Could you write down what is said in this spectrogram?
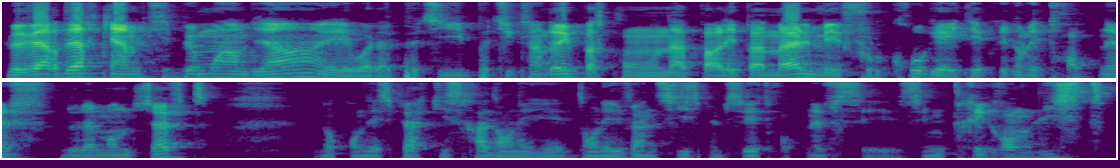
Le Werder qui est un petit peu moins bien, et voilà, petit petit clin d'œil parce qu'on a parlé pas mal, mais Fulkrug a été pris dans les 39 de la Mannschaft. Donc on espère qu'il sera dans les dans les 26, même si les 39 c'est c'est une très grande liste,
